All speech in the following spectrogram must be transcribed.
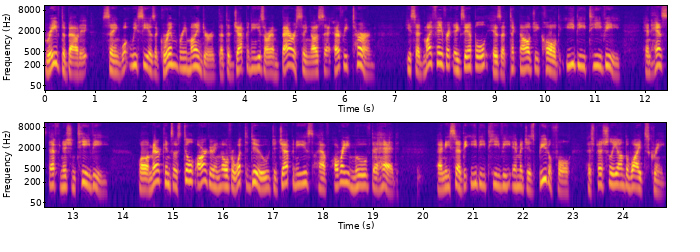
raved about it, saying what we see is a grim reminder that the Japanese are embarrassing us at every turn. He said, My favorite example is a technology called EDTV, Enhanced Definition TV. While Americans are still arguing over what to do, the Japanese have already moved ahead. And he said the EDTV image is beautiful, especially on the widescreen.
